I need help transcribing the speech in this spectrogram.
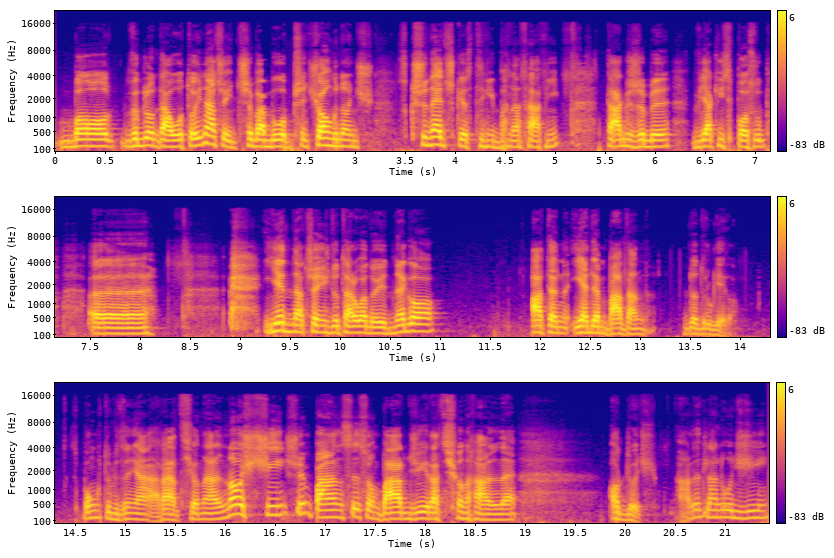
bo wyglądało to inaczej. Trzeba było przeciągnąć skrzyneczkę z tymi bananami, tak żeby w jakiś sposób e, jedna część dotarła do jednego, a ten jeden banan do drugiego. Z punktu widzenia racjonalności, szympansy są bardziej racjonalne od ludzi, ale dla ludzi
